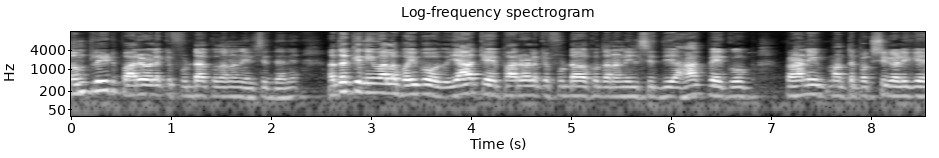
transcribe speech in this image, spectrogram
ಕಂಪ್ಲೀಟ್ ಪಾರಿವಾಳಕ್ಕೆ ಫುಡ್ ಹಾಕೋದನ್ನು ನಿಲ್ಲಿಸಿದ್ದೇನೆ ಅದಕ್ಕೆ ನೀವೆಲ್ಲ ಬೈಬಹುದು. ಯಾಕೆ ಪಾರಿವಾಳಕ್ಕೆ ಫುಡ್ ಹಾಕೋದನ್ನು ನಿಲ್ಲಿಸಿದ್ದಿ ಹಾಕಬೇಕು. ಪ್ರಾಣಿ ಮತ್ತು ಪಕ್ಷಿಗಳಿಗೆ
